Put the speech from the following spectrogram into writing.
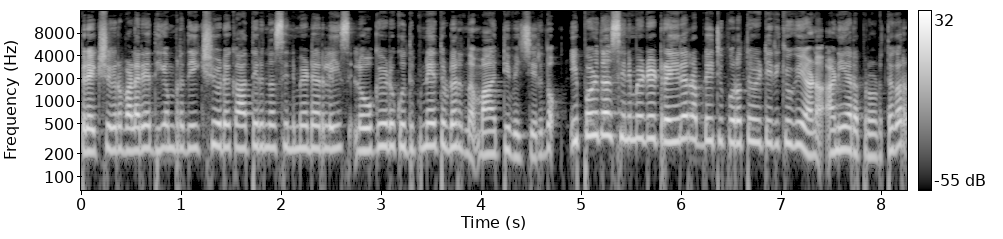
പ്രേക്ഷകർ വളരെയധികം പ്രതീക്ഷയോടെ കാത്തിരുന്ന സിനിമയുടെ റിലീസ് ലോകയുടെ കുതിപ്പിനെ തുടർന്ന് മാറ്റിവെച്ചിരുന്നു. ഇപ്പോഴത്തെ സിനിമയുടെ ട്രെയിലർ അപ്ഡേറ്റ് പുറത്തുവിട്ടിരിക്കുകയാണ് അണിയറ പ്രവർത്തകർ.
